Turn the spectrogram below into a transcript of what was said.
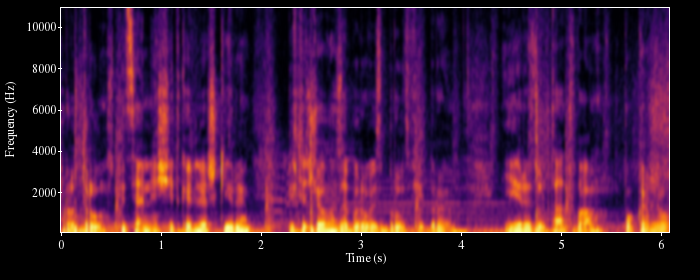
протру спеціальною щіткою для шкіри, після чого заберу весь бруд фіброю. І результат вам покажу.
